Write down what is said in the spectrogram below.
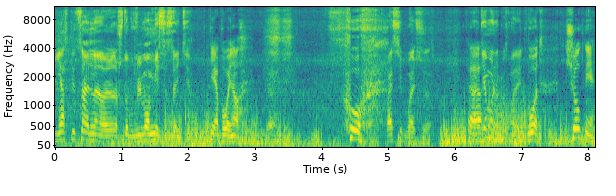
Я, я специально, чтобы в любом месте сойти. Я понял. Фух. Спасибо большое. А где можно посмотреть? Вот, щелкни,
